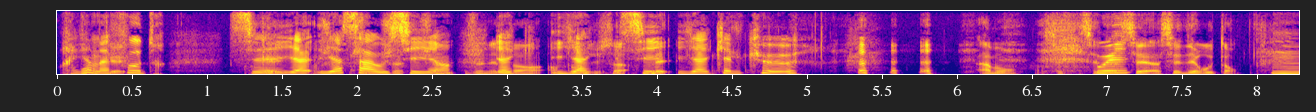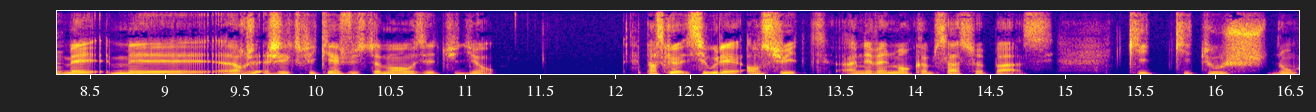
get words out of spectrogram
rien à foutre. Il y a, il y a je- ça je- aussi. hein. Je, Il y a, pas il y a- entendu ça. si, mais- il y a quelques. ah bon, c'est Oui. assez, assez déroutant. Mm. Mais, mais alors j'expliquais justement aux étudiants. Parce que si vous voulez, ensuite, un événement comme ça se passe, qui, qui touche donc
